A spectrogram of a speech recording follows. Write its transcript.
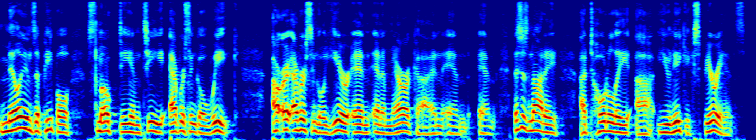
millions of people smoke DMT every single week or every single year in, in America. And, and, and this is not a, a totally uh, unique experience.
